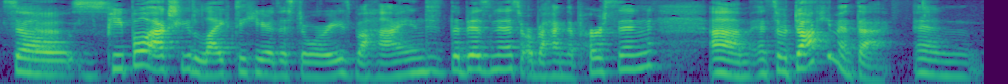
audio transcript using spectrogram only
So yes. people actually like to hear the stories behind the business or behind the person. Um, and so document that and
